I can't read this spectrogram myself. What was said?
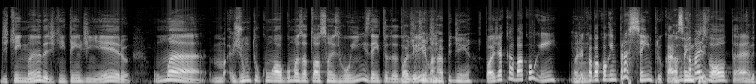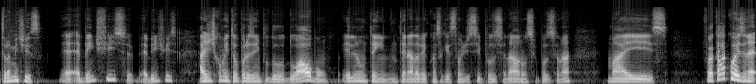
de quem manda, de quem tem o dinheiro, uma ma- junto com algumas atuações ruins dentro do, do Pode grid, queimar rapidinho. pode acabar com alguém. Pode Uhum. acabar com alguém pra sempre. O cara Pra nunca mais sempre. volta. É. É. literalmente isso. É, é bem difícil, é bem difícil. A gente comentou, por exemplo, do, do álbum, ele não tem, não tem nada a ver com essa questão de se posicionar ou não se posicionar, mas foi aquela coisa, né?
